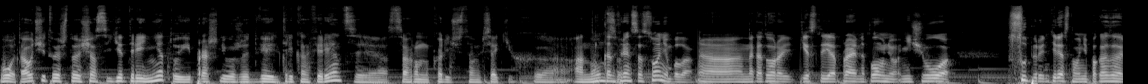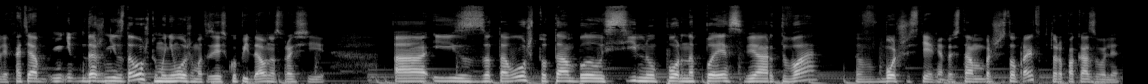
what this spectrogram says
Вот, а учитывая, что сейчас E3 нету и прошли уже две или три конференции с огромным количеством всяких э, анонсов. Конференция Sony была, а, на которой, если я правильно помню, ничего супер интересного не показали. Хотя даже не из-за того, что мы не можем это здесь купить, да, у нас в России, а из-за того, что там был сильный упор на PSVR 2 в большей степени. То есть там большинство проектов, которые показывали,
